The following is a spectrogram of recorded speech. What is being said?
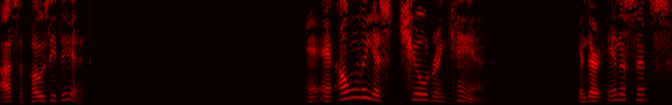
I suppose he did. And, and only as children can, in their innocence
